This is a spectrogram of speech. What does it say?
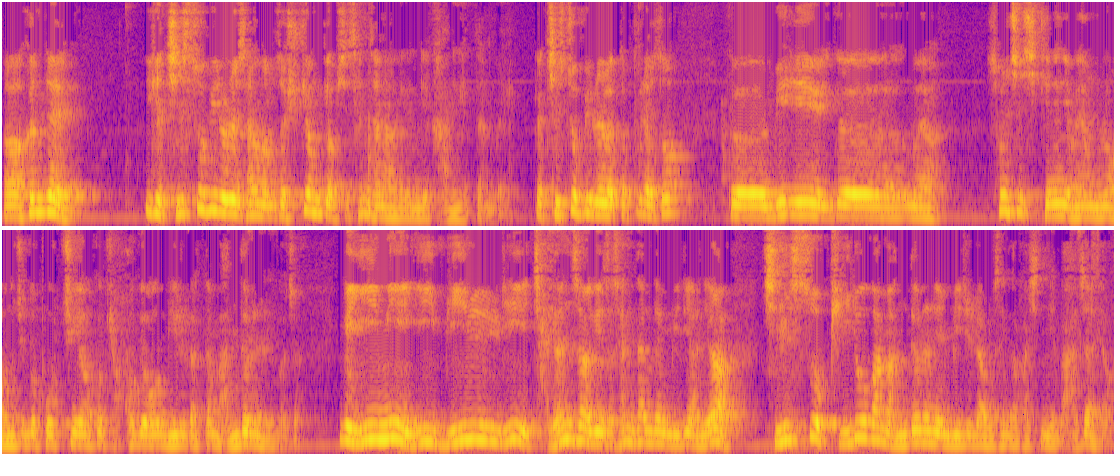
어, 그런데 이게 질소 비료를 사용하면서 휴경기 없이 생산하는 게 가능했다는 거예요. 그러니까 질소 비료를 갖다 뿌려서 그 미리 그 뭐야 손실시키는 영양분을 어느 정도 보충해갖고 겨우겨우 밀을 갖다 만들어내는 거죠. 그러니까 이미 이 밀이 자연사하게서 생산된 밀이 아니라 질소 비료가 만들어낸 밀이라고 생각하시는 게 맞아요.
